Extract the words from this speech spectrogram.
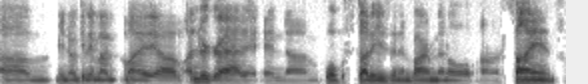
um, you know, getting my my um, undergrad in um, global studies and environmental uh, science.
